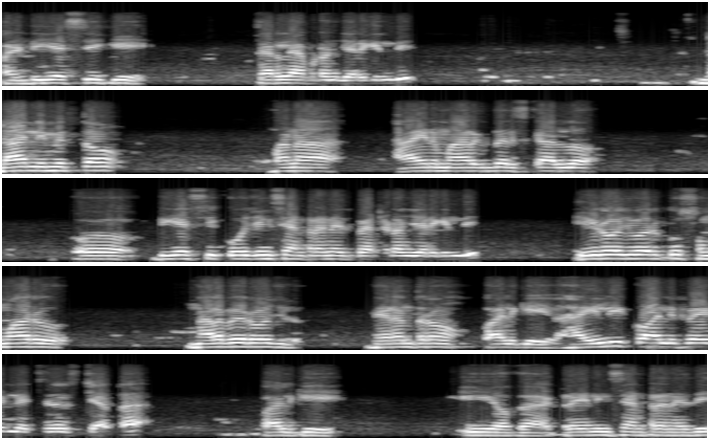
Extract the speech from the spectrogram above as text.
మరి డిఎస్సికి తెరలేపడం జరిగింది. దాని నిమిత్తం మన ఆయన మార్గదర్శకాల్లో డిఎస్సి కోచింగ్ సెంటర్ అనేది పెట్టడం జరిగింది. ఈ రోజు వరకు సుమారు నలభై రోజులు నిరంతరం వాళ్ళకి హైలీ క్వాలిఫైడ్ లెక్చరర్స్ చేత వాళ్ళకి ఈ యొక్క ట్రైనింగ్ సెంటర్ అనేది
